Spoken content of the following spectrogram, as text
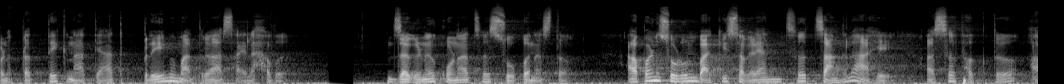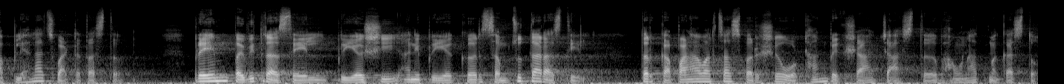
पण प्रत्येक नात्यात प्रेम मात्र असायला हवं. जगणं कोणाचं सोपं नसतं. आपण सोडून बाकी सगळ्यांचं चांगलं आहे असं फक्त आपल्यालाच वाटत असतं. प्रेम पवित्र असेल प्रियशी आणि प्रियकर समजूतदार असतील तर कपाळावरचा स्पर्श ओठांपेक्षा जास्त भावनात्मक असतो.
